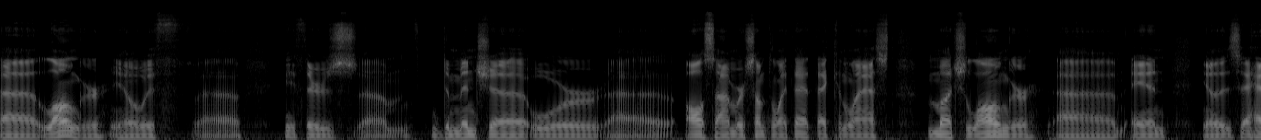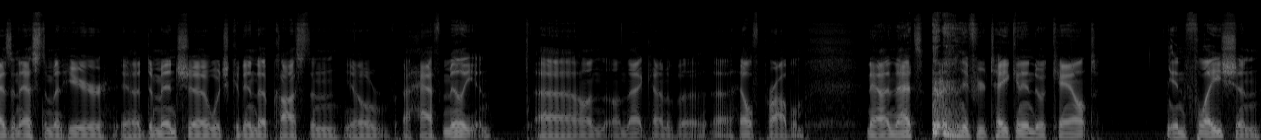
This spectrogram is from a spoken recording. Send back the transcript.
uh, longer. You know, if uh, if there's um, dementia or uh, Alzheimer's, something like that, that can last much longer. Uh, and you know, it has an estimate here: uh, dementia, which could end up costing you know a half million uh, on on that kind of a, a health problem. Now, and that's if you're taking into account inflation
